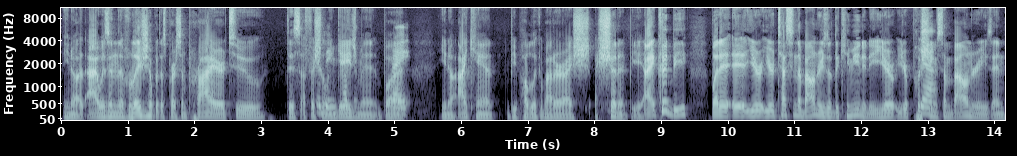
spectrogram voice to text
you know i was in the relationship with this person prior to this official engagement public. but right. You know i can't be public about it or I, sh- I shouldn't be i could be but it, it, you're you're testing the boundaries of the community. You're you're pushing yeah. some boundaries, and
